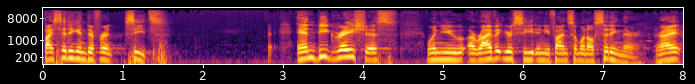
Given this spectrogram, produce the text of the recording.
by sitting in different seats? And be gracious when you arrive at your seat and you find someone else sitting there, right?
